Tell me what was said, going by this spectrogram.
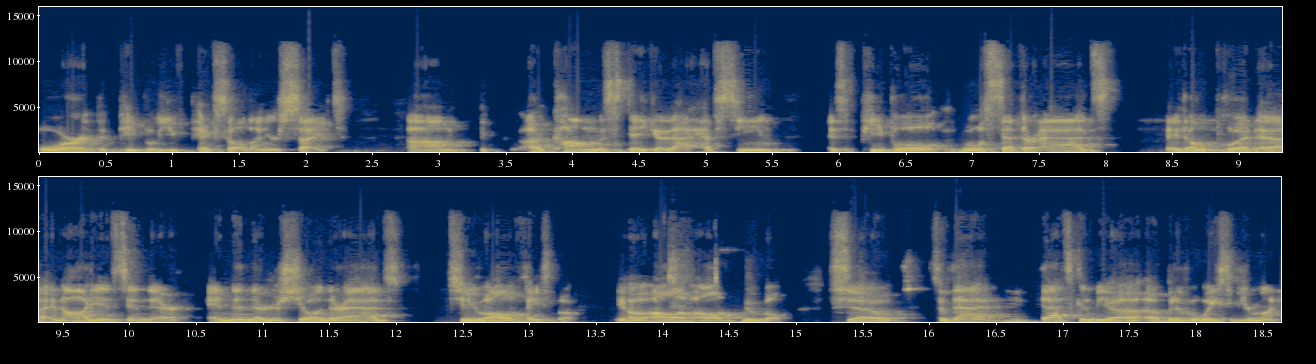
or the people you've pixeled on your site. Um, a common mistake that I have seen is people will set their ads, they don't put uh, an audience in there, and then they're just showing their ads to all of Facebook, you know, all of all of Google. So so that that's going to be a, a bit of a waste of your money.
